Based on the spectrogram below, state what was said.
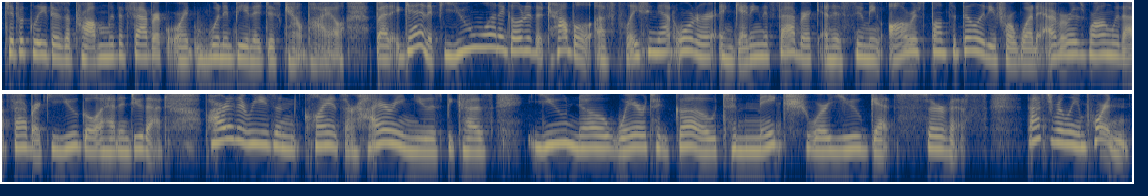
Typically, there's a problem with the fabric or it wouldn't be in a discount pile. But again, if you want to go to the trouble of placing that order and getting the fabric and assuming all responsibility for whatever wrong with that fabric, you go ahead and do that. Part of the reason clients are hiring you is because you know where to go to make sure you get service. That's really important.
